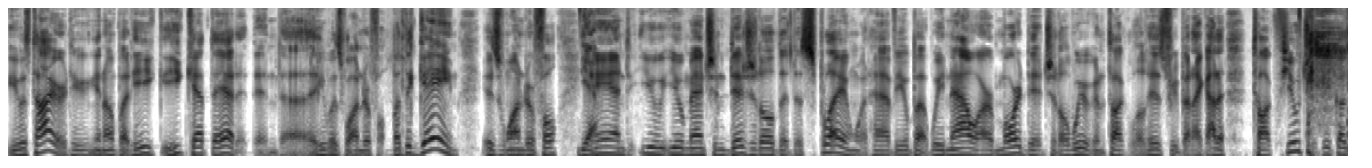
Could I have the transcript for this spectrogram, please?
he was tired, you know, but he he kept at it, and uh, he was wonderful. But the game is wonderful, yeah. And you you mentioned digital, the display and what have you, but we now are more digital. We were going to talk a little history, but I got to talk future because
